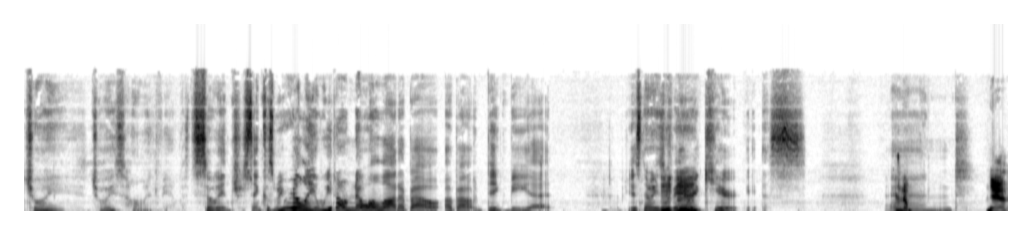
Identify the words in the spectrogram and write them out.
joy, joy's home and family. It's so interesting because we really we don't know a lot about about Digby yet. We just know he's very curious, Nope. and Yeah.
